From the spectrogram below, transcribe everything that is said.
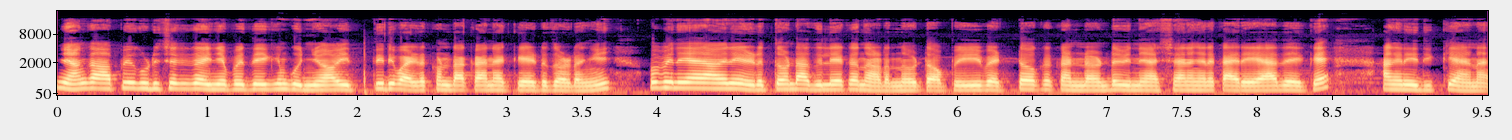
ഞാൻ കാപ്പി കുടിച്ചൊക്കെ കഴിഞ്ഞപ്പോഴത്തേക്കും കുഞ്ഞാവ് ഇത്തിരി വഴക്കുണ്ടാക്കാനൊക്കെ ആയിട്ട് തുടങ്ങി. അപ്പോൾ പിന്നെ ഞാൻ അവനെ എടുത്തുകൊണ്ട് അതിലേക്ക് നടന്നു കേട്ടോ. അപ്പോൾ ഈ വെട്ടമൊക്കെ കണ്ടുകൊണ്ട് പിന്നെ അശാൻ അങ്ങനെ കരയാതെയൊക്കെ അങ്ങനെ ഇരിക്കുകയാണ്.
